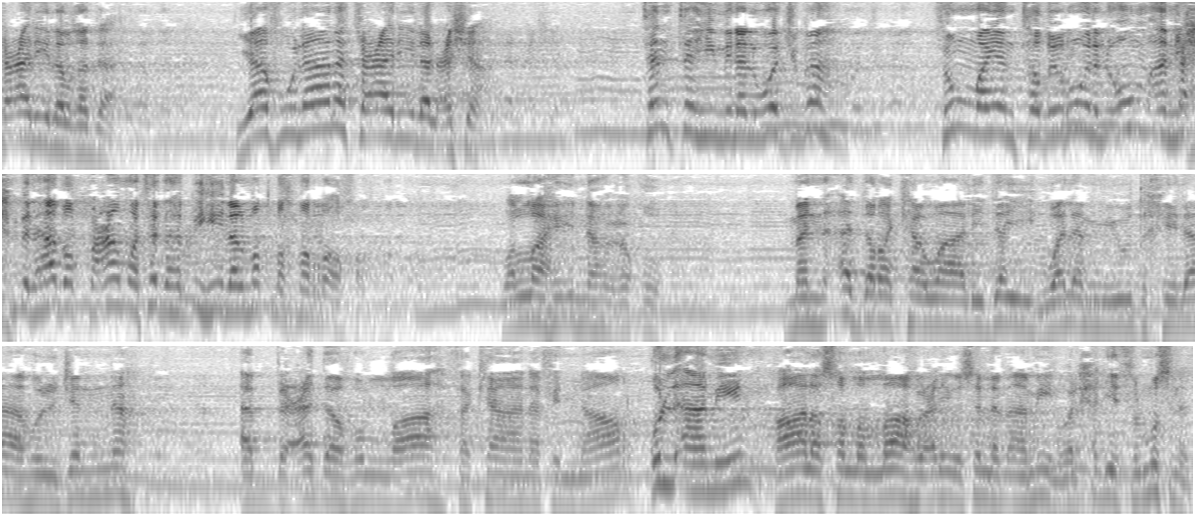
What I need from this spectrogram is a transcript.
تعالي إلى الغداء يا فلانة تعالي إلى العشاء. تنتهي من الوجبة ثم ينتظرون الأم أن يحمل هذا الطعام وتذهب به إلى المطبخ مرة أخرى. والله إنه عقوق من أدرك والديه ولم يدخلاه الجنة أبعده الله فكان في النار. قل آمين. قال صلى الله عليه وسلم آمين. والحديث في المسند.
